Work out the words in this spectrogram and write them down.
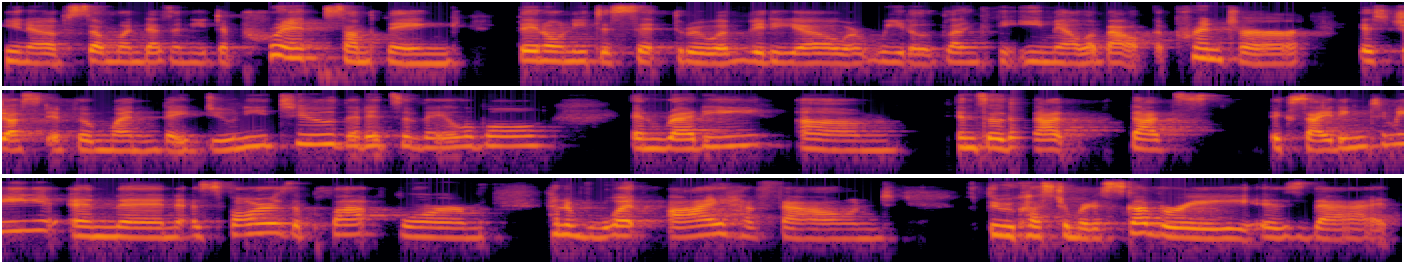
you know, if someone doesn't need to print something, they don't need to sit through a video or read a lengthy email about the printer. It's just if and when they do need to that it's available and ready. Um, and so that that's exciting to me. And then as far as the platform, kind of what I have found through customer discovery is that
